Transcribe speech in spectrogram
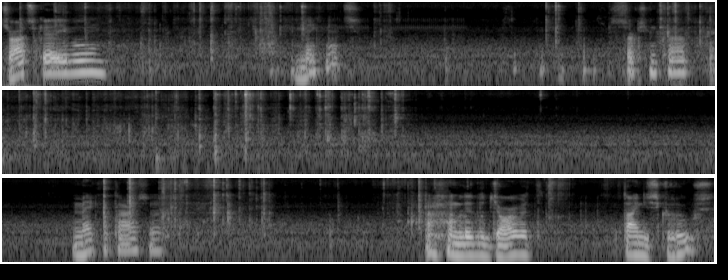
Charge cable, magnets, suction cup, magnetizer, a little jar with tiny screws.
